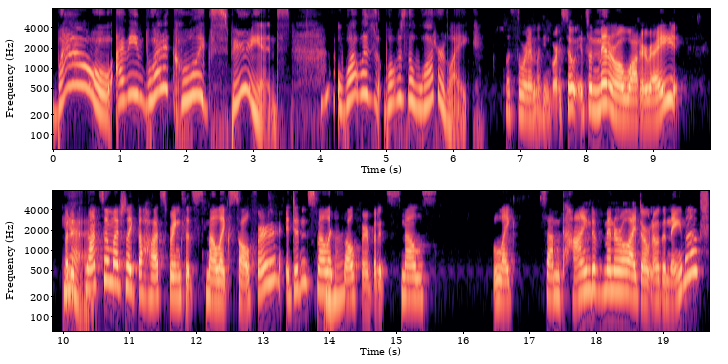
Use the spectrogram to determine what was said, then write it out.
Wow. I mean, what a cool experience. What was what was the water like? What's the word I'm looking for? So it's a mineral water, right? But yeah. it's not so much like the hot springs that smell like sulfur. It didn't smell Uh-huh. like sulfur, but it smells like some kind of mineral I don't know the name of.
